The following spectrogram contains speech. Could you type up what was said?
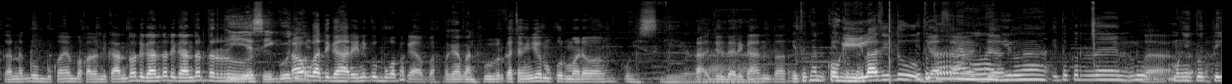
karena gue bukanya bakalan di kantor, di kantor, di kantor terus. Iya sih, gue Tahu nggak tiga hari ini gue buka pakai apa? pakai apa? Bubur kacang hijau sama kurma doang. Wih, gila. Takjil dari kantor. Itu kan Kok gila sih itu? itu Biasa keren lah aja. gila itu keren lu mengikuti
